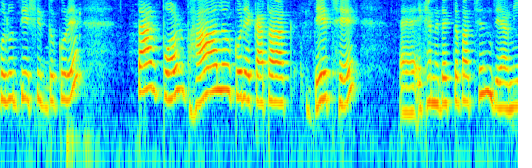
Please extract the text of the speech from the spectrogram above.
হলুদ দিয়ে সিদ্ধ করে, তারপর ভালো করে কাটা বেছে এখানে দেখতে পাচ্ছেন যে আমি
